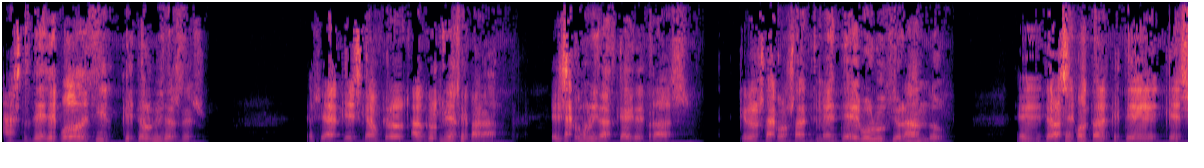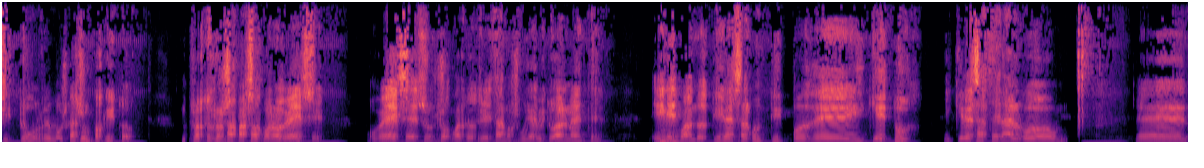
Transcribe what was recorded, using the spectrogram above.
hasta te puedo decir que te olvides de eso. O sea, que es que aunque lo, aunque lo tuvieras que pagar, esa comunidad que hay detrás, que lo está constantemente evolucionando, eh, te vas a encontrar que, te, que si tú rebuscas un poquito, nosotros nos ha pasado con OBS. OBS es un software que utilizamos muy habitualmente y que cuando tienes algún tipo de inquietud y quieres hacer algo eh,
